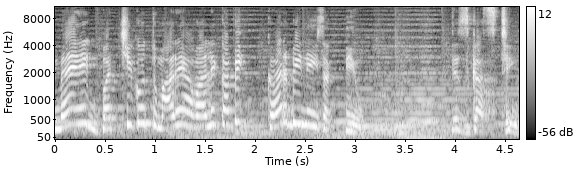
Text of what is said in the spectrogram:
मैं एक बच्ची को तुम्हारे हवाले कभी कर भी नहीं सकती हूँ। डिस्गस्टिंग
